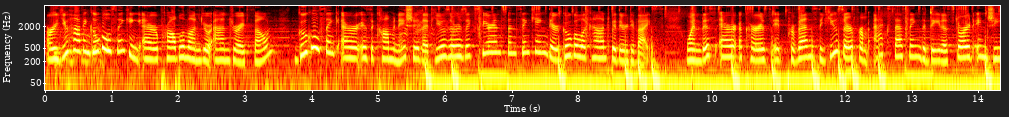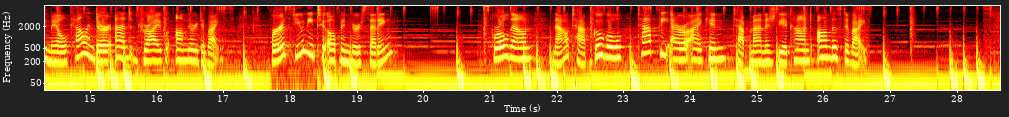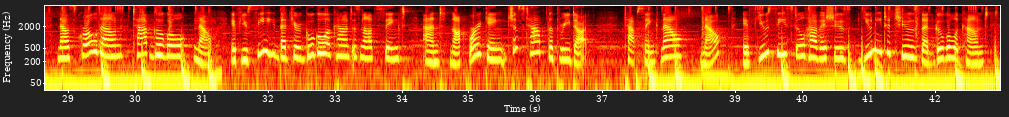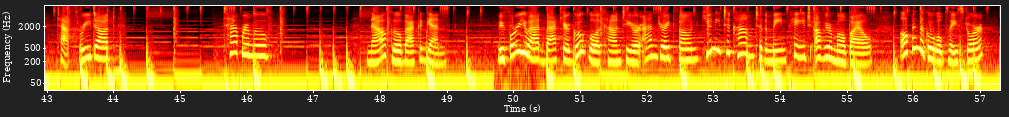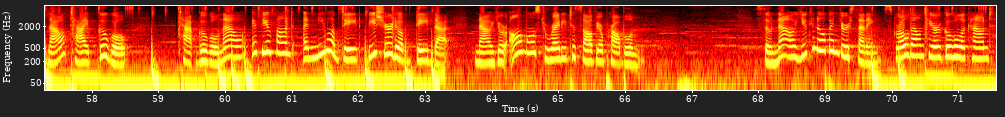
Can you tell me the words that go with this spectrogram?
Are you having Google syncing error problem on your Android phone? Google Sync error is a common issue that users experience when syncing their Google account with their device. When this error occurs, it prevents the user from accessing the data stored in Gmail, Calendar, and Drive on their device. First, you need to open your setting, scroll down, now tap Google, tap the arrow icon, tap Manage the account on this device. Now scroll down, tap Google. Now, if you see that your Google account is not synced and not working, just tap the three dot. Tap sync now. Now, if you see still have issues, you need to choose that Google account, tap three dot, tap remove. Now go back again. Before you add back your Google account to your Android phone, you need to come to the main page of your mobile. Open the Google Play Store. Now type Google. Tap Google now. If you found a new update, be sure to update that. Now you're almost ready to solve your problem. So now you can open your setting, scroll down to your Google account,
